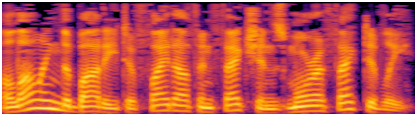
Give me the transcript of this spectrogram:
allowing the body to fight off infections more effectively.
